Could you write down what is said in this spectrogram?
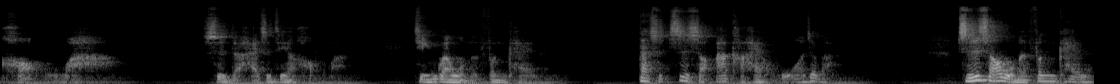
好啊？是的，还是这样好哇。尽管我们分开了，但是至少阿卡还活着吧。至少我们分开了，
